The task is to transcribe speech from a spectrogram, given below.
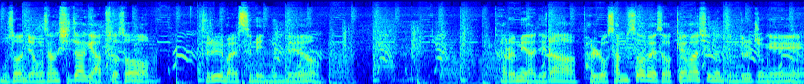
우선 영상 시작에 앞서서 드릴 말씀이 있는데요. 다름이 아니라 발록 3섭에서 게임하시는 분들 중에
